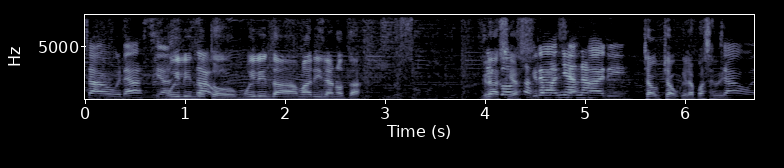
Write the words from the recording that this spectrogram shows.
Chao, gracias. Muy lindo Chao. todo, muy linda Mari la nota. Gracias. Hasta Gracias, mañana. Mari. Chau, chau, que la pase bien. Chao, adiós.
